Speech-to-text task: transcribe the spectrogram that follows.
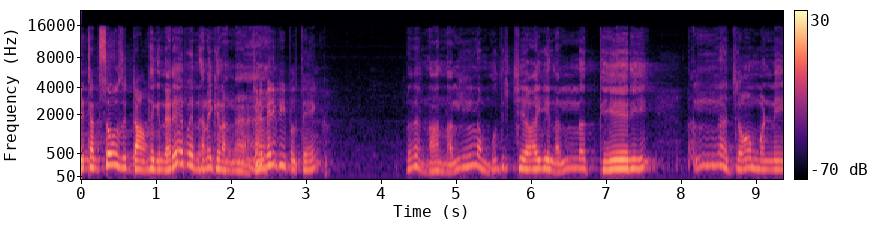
it and sows it down. இன்னைக்கு நிறைய பேர் நினைக்கிறாங்க Today many people think, "Brother, நான் நல்ல முதிர்ச்சியாகி நல்ல தேறி நல்ல ஜெபம் பண்ணி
